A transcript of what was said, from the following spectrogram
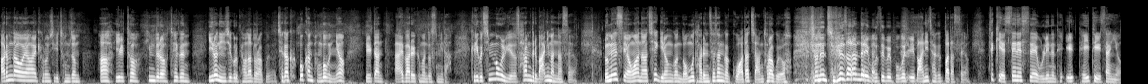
아름다워야 할 결혼식이 점점 아 일터 힘들어 퇴근 이런 인식으로 변하더라고요. 제가 극복한 방법은요. 일단 알바를 그만뒀습니다. 그리고 친목을 위해서 사람들을 많이 만났어요. 로맨스 영화나 책 이런 건 너무 다른 세상 같고 와닿지 않더라고요. 저는 주변 사람들의 모습을 보고 일- 많이 자극받았어요. 특히 SNS에 올리는 데, 데이트 일상이요.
